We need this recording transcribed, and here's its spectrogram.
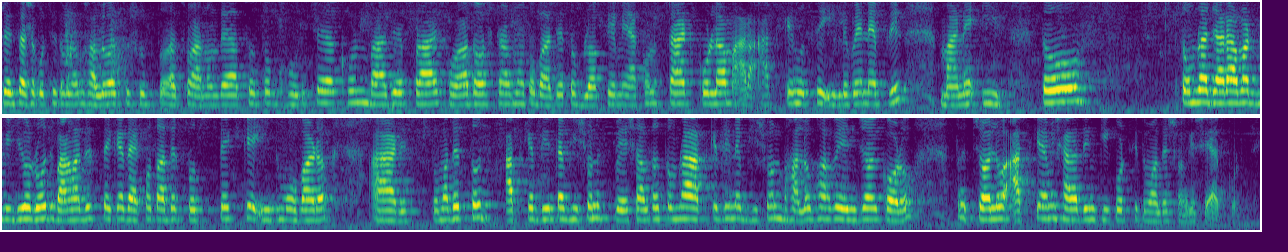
ফ্রেন্ডস আশা করছি তোমরা ভালো আছো, সুস্থ আছো, আনন্দে আছো। তো ঘড়িতে এখন বাজে প্রায় সোয়া দশটার মতো বাজে। তো ব্লগটি আমি এখন স্টার্ট করলাম। আর আজকে হচ্ছে ইলেভেন এপ্রিল মানে ঈদ। তো তোমরা যারা আমার ভিডিও রোজ বাংলাদেশ থেকে দেখো, তাদের প্রত্যেককে ঈদ মোবারক। আর তোমাদের তো আজকের দিনটা ভীষণ স্পেশাল তো তোমরা আজকের দিনে ভীষণ ভালোভাবে এনজয় করো। তো চলো আজকে আমি সারাদিন কি করছি তোমাদের সঙ্গে শেয়ার করছি।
